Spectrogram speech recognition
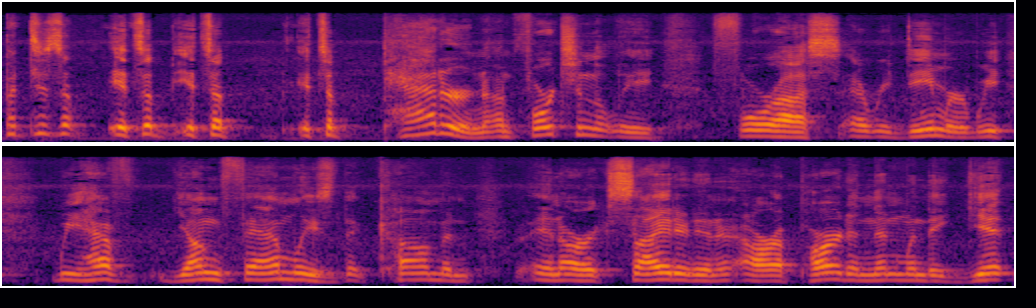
But it's a, it's a, it's a, it's a pattern, unfortunately, for us at Redeemer. We, we have young families that come and, and are excited and are apart, and then when they get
